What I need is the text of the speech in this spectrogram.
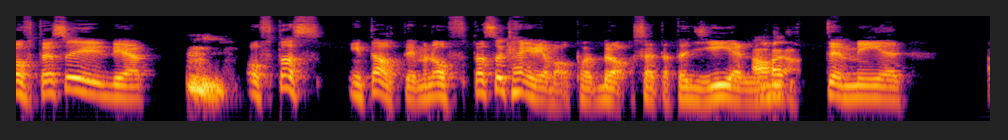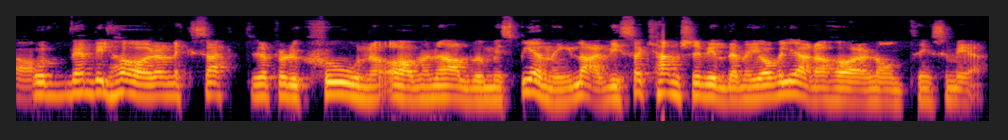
ofta så är det oftast, inte alltid, men ofta så kan det vara på ett bra sätt att det ger ja, lite ja. mer. Ja. Och vem vill höra en exakt reproduktion av en albuminspelning live? Vissa kanske vill det, men jag vill gärna höra någonting som är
